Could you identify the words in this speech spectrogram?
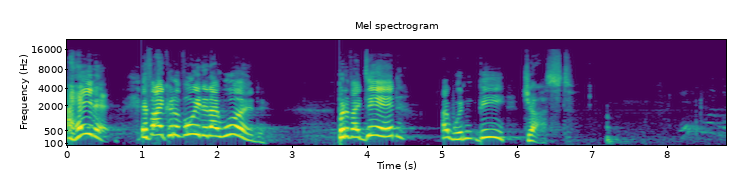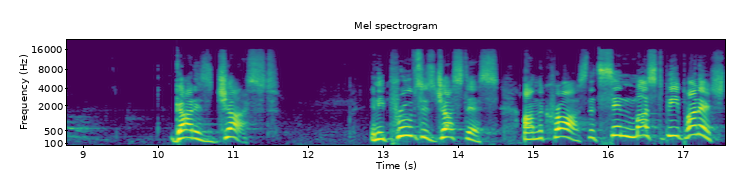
I hate it. If I could avoid it, I would. But if I did, I wouldn't be just. God is just. And he proves his justice on the cross that sin must be punished.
